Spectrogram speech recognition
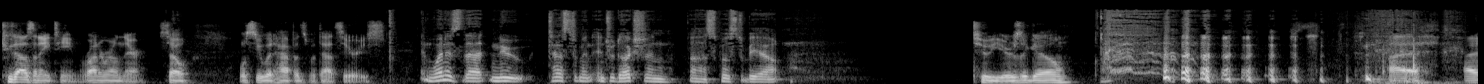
2018, right around there. So we'll see what happens with that series. And when is that New Testament introduction uh, supposed to be out? Two years ago. I, I,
